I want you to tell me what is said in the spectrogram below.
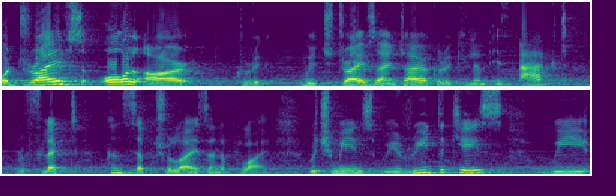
what drives all our which drives our entire curriculum is ACT, reflect, conceptualize and apply, which means we read the case, we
